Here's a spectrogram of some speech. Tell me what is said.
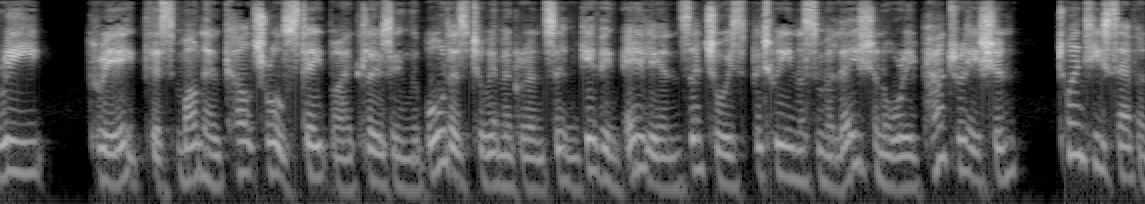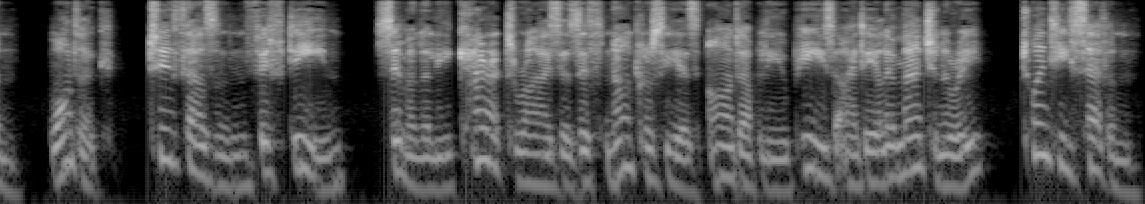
recreate this monocultural state by closing the borders to immigrants and giving aliens a choice between assimilation or repatriation. 27. Wodak, 2015, similarly characterizes ethnocracy as RWP's ideal imaginary. 27.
